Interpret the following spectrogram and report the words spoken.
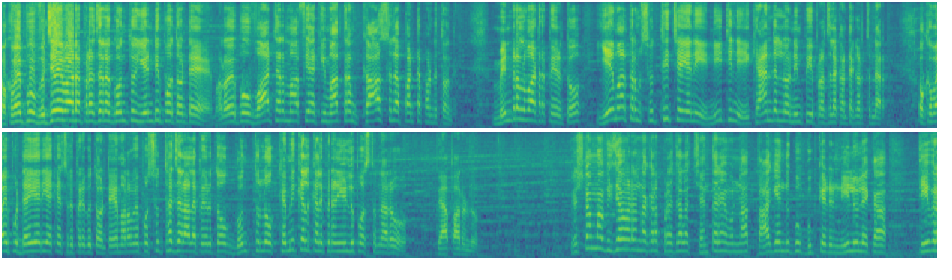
ఒకవైపు విజయవాడ ప్రజల గొంతు ఎండిపోతుంటే మరోవైపు వాటర్ మాఫియాకి మాత్రం కాసుల పంట పండుతోంది. మినరల్ వాటర్ పేరుతో ఏమాత్రం శుద్ధి చేయని నీటిని క్యాండల్లో నింపి ప్రజలకు అంటగడుతున్నారు. ఒకవైపు డయేరియా కేసులు పెరుగుతుంటే మరోవైపు శుద్ధ జలాల పేరుతో గొంతులో కెమికల్ కలిపిన నీళ్ళు పోస్తున్నారు వ్యాపారులు. కృష్ణమ్మ విజయవాడ నగర ప్రజల చెంతనే ఉన్న తాగేందుకు గుక్కెడు నీళ్ళు లేక తీవ్ర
